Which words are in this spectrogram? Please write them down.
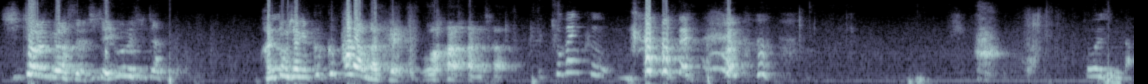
진짜 어렵게 해놨어요. 진짜 이거는 진짜 관통샷이 끝끝파랑 같아. 와, 자. 투뱅크 수고했습니다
